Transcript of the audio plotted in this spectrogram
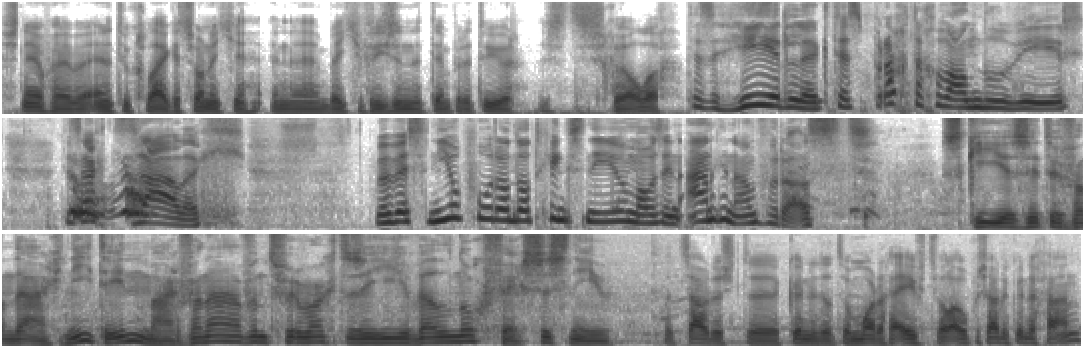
sneeuw hebben. En natuurlijk gelijk het zonnetje en een beetje vriezende temperatuur. Dus het is geweldig. Het is heerlijk. Het is prachtig wandelweer. Het is echt zalig. We wisten niet op voorhand dat het ging sneeuwen, maar we zijn aangenaam verrast. Skiën zit er vandaag niet in, maar vanavond verwachten ze hier wel nog verse sneeuw. Het zou dus kunnen dat we morgen eventueel open zouden kunnen gaan.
